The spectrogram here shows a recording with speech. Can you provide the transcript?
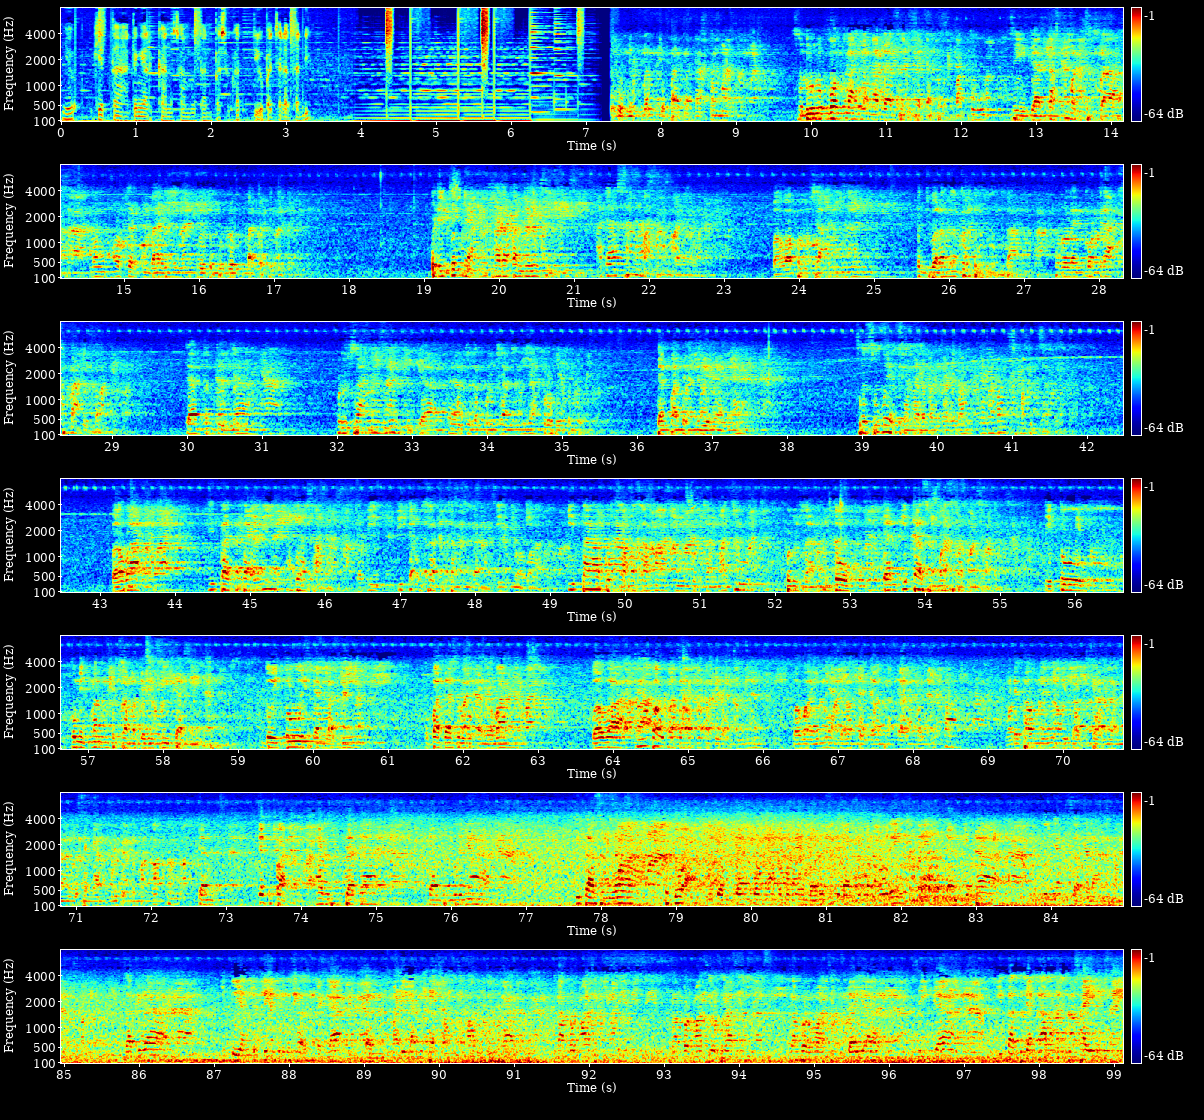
Yuk kita dengarkan sambutan pasukan di upacara tadi. komitmen kepada customer seluruh kontrak yang ada selesaikan tepat waktu sehingga customer bisa mengorder kembali produk-produk pada kita. Berikutnya harapan direksi ada sama dengan karyawan bahwa perusahaan ingin penjualannya tumbuh berkembang, perolehan kontrak semakin banyak dan tentunya perusahaan ingin juga mewujudkan perusahaan ini yang profitable dan pada gilirannya sesuai dengan harapan karyawan, karyawan semakin jatuh bahwa kita kita ini adalah sama. Jadi tidak usah disangsikan lagi bahwa kita bersama-sama ingin perusahaan maju, perusahaan untuk dan kita semua sama-sama. Itu komitmen bersama direksi dan untuk itu sekali lagi kepada seluruh karyawan bahwa kenapa upacara kita tidak ini bahwa ini adalah program sejarah bagi kita. Mulai tahun ini kita bisa menyelesaikan produk tepat waktu dan ke depan harus dijaga dan tentunya kita semua berdoa. Mudah-mudahan program-program yang baru segera terpenuhi dan kita tentunya bisa terlaksana. Saya kira itu yang penting untuk saya sampaikan dan operasi, transformasi budaya sehingga kita tidak kalah bersaing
